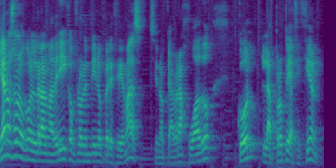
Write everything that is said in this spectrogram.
ya no solo con el Real Madrid, con Florentino Pérez y demás, sino que habrá jugado con la propia afición.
